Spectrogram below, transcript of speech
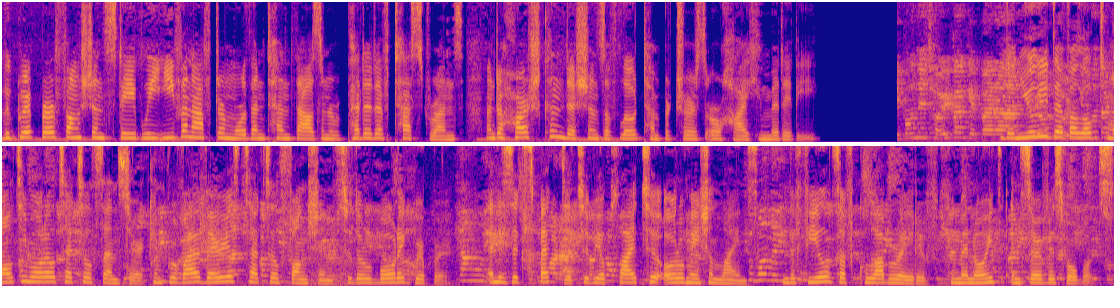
The gripper functions stably even after more than 10,000 repetitive test runs under harsh conditions of low temperatures or high humidity. The newly developed multimodal tactile sensor can provide various tactile functions to the robotic gripper and is expected to be applied to automation lines in the fields of collaborative, humanoid, and service robots.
